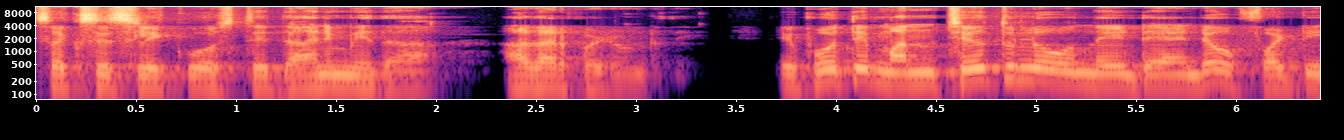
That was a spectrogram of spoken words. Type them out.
సక్సెస్లు ఎక్కువ వస్తే దాని మీద ఆధారపడి ఉంటుంది. ఇకపోతే మన చేతుల్లో ఉంది ఏంటి అంటే ఒక ఫార్టీ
